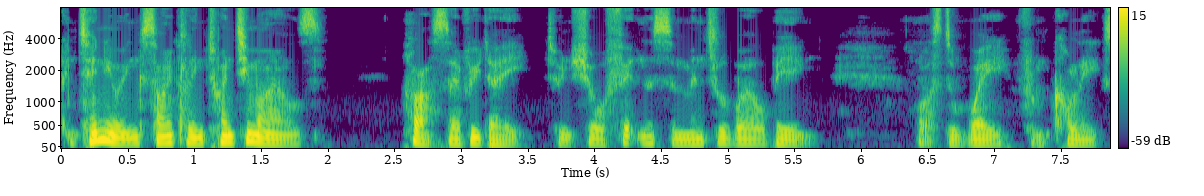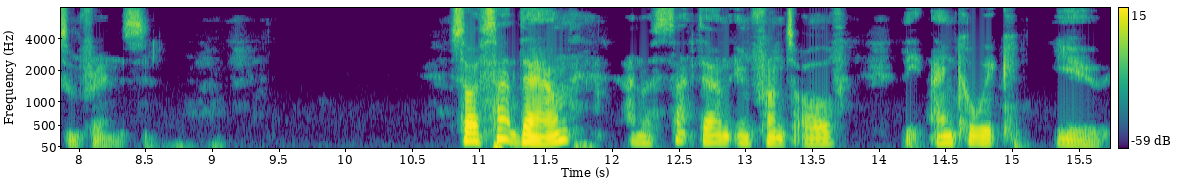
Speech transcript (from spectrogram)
continuing cycling 20 miles plus every day to ensure fitness and mental well being whilst away from colleagues and friends. So I've sat down and I sat down in front of the Ankerwycke Yew.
